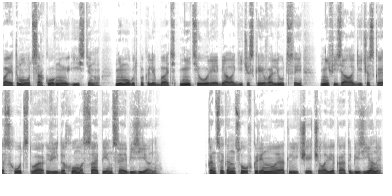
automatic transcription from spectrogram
Поэтому церковную истину не могут поколебать ни теория биологической эволюции, ни физиологическое сходство вида Homo sapiens и обезьяны. В конце концов, коренное отличие человека от обезьяны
